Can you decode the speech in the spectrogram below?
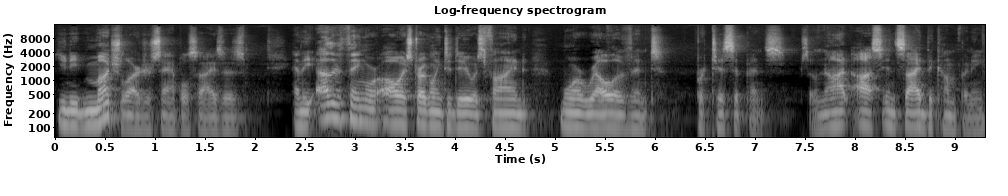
You need much larger sample sizes. And the other thing we're always struggling to do is find more relevant participants. So, not us inside the company,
